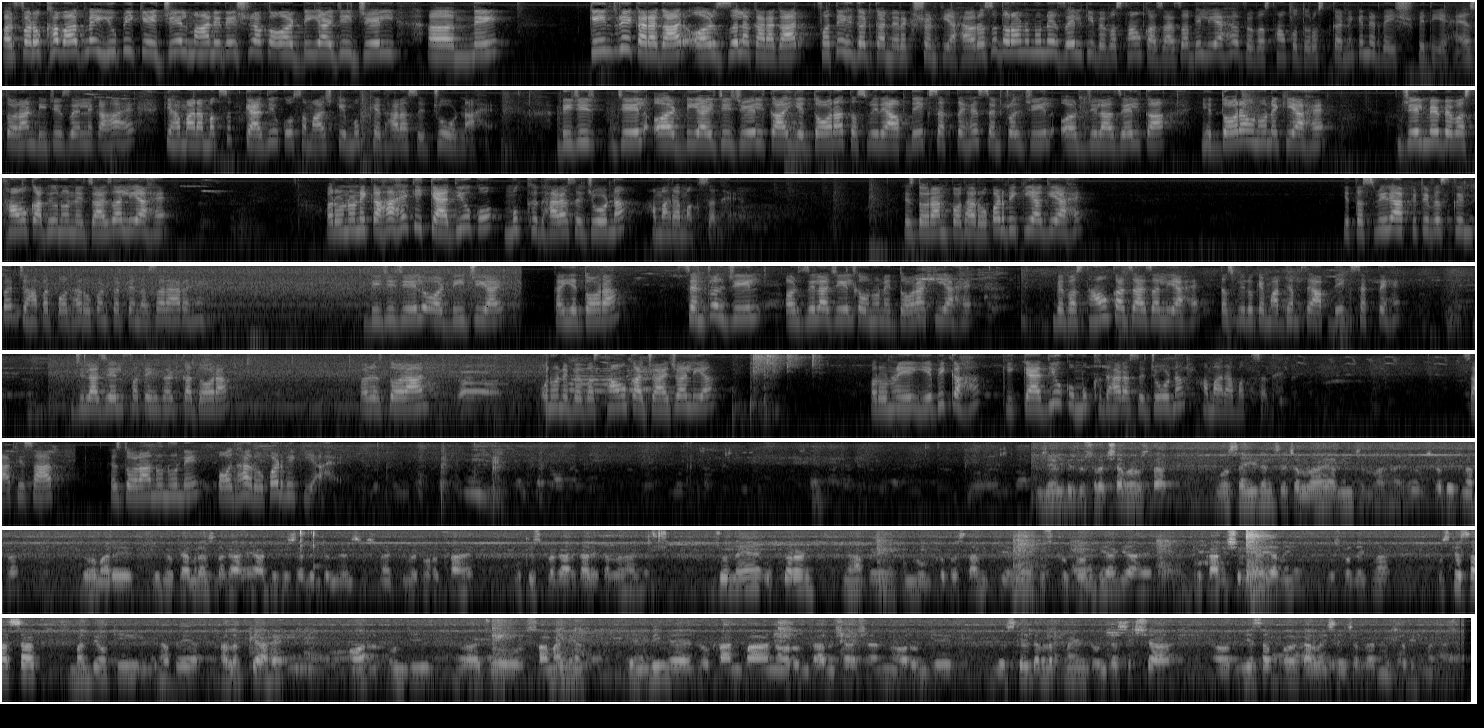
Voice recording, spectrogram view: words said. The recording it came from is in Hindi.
और फरुखाबाद में यूपी के जेल महानिदेशक और डीआईजी जेल ने केंद्रीय कारागार और जिला कारागार फतेहगढ़ का निरीक्षण किया है और इस दौरान उन्होंने जेल की व्यवस्थाओं का जायजा भी लिया है और व्यवस्थाओं को दुरुस्त करने के निर्देश भी दिए हैं। इस दौरान डीजी जेल ने कहा है कि हमारा मकसद कैदियों को समाज की मुख्य धारा से जोड़ना है। डीजी जेल और डीआईजी जेल का ये दौरा, तस्वीरें आप देख सकते हैं। सेंट्रल जेल और जिला जेल का ये दौरा उन्होंने किया है। जेल में व्यवस्थाओं का भी उन्होंने जायजा लिया है। और उन्होंने कहा है कि कैदियों को मुख्य धारा से जोड़ना हमारा मकसद है। इस दौरान पौधारोपण भी किया गया है। ये तस्वीरें आपके टीवी स्क्रीन पर जहाँ पर पौधारोपण करते नज़र आ रहे हैं। डीजी जेल और डीजीआई का ये दौरा, सेंट्रल जेल और जिला जेल का उन्होंने दौरा किया है। व्यवस्थाओं का जायजा लिया है। तस्वीरों के माध्यम से आप देख सकते हैं। जिला जेल फतेहगढ़ का दौरा। और इस दौरान उन्होंने व्यवस्थाओं का जायजा लिया और उन्होंने ये भी कहा कि कैदियों को मुख्य धारा से जोड़ना हमारा मकसद है। साथ ही साथ इस दौरान उन्होंने पौधारोपण भी किया है। जेल की जो सुरक्षा व्यवस्था, वो सही ढंग से चल रहा है या नहीं चल रहा है, उसका देखना था। जो हमारे वीडियो कैमराज लगा है आर्टिफिशियल इंटेलिजेंस उसमें एक्टिवेट हो रखा है, वो किस प्रकार कार्य कर रहा है? जो नए उपकरण यहाँ पे हम लोग को प्रस्तावित किए हैं, कुछ उपकरण दिया गया है, वो कार्यशील है या नहीं, उसको देखना। उसके साथ साथ बंदियों की यहाँ पे हालत क्या है? और उनकी जो सामान्य जो लिविंग है, जो खान पान और उनका अनुशासन और उनके जो स्किल डेवलपमेंट उनका शिक्षा और ये सब कार्रवाई सही चल रहा है ना, उसका देखना चाहिए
